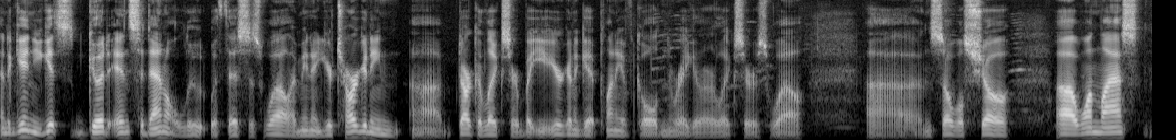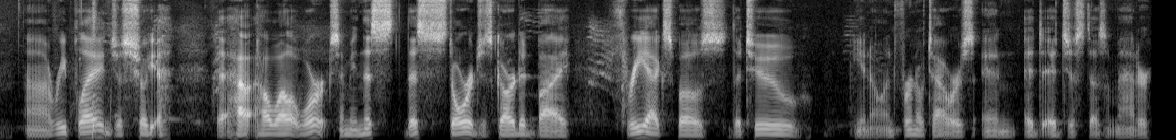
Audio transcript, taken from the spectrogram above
and again, you get good incidental loot with this as well. I mean, you're targeting uh, Dark Elixir, but you're going to get plenty of gold and regular Elixir as well. Uh, and so we'll show uh, one last uh, replay and just show you Uh, how, how well it works. I mean, this this storage is guarded by three X-Bows, the two, you know, Inferno towers, and it it just doesn't matter.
